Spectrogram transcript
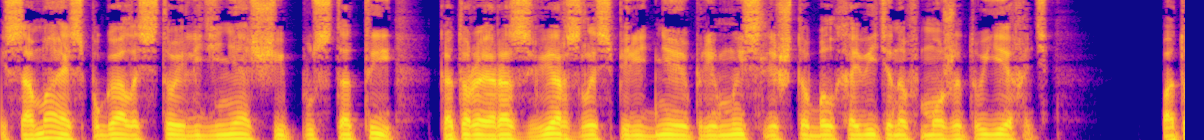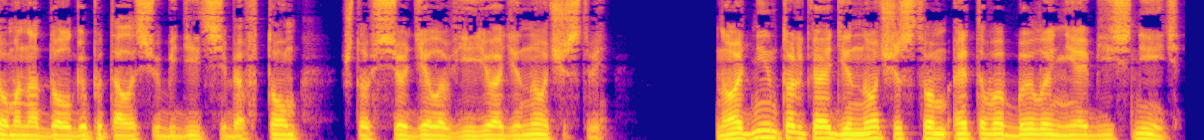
и сама испугалась той леденящей пустоты, которая разверзлась перед нею при мысли, что Болховитинов может уехать. Потом она долго пыталась убедить себя в том, что все дело в ее одиночестве. Но одним только одиночеством этого было не объяснить.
